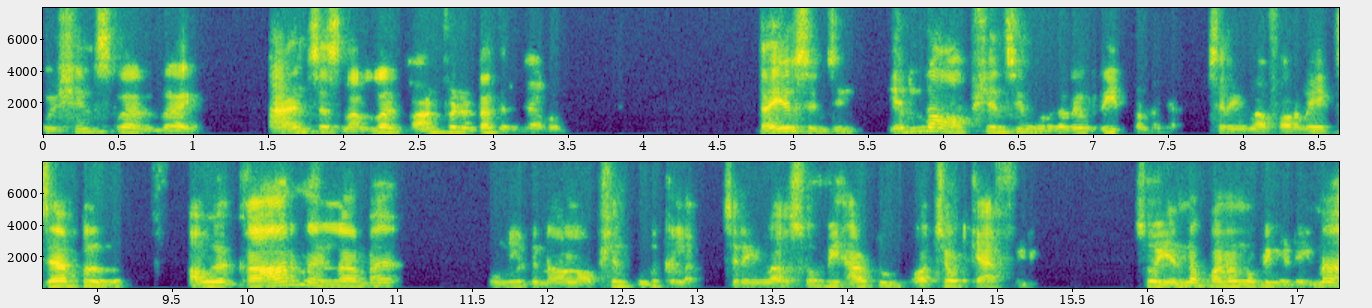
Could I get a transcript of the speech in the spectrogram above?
கொஷின்ஸ்ல இருந்த ஆன்சர்ஸ் நல்லா கான்பிடண்டா தெரிஞ்சாலும் தயவு செஞ்சு எல்லா ஆப்ஷன்ஸையும் ஒரு தடவை ரீட் பண்ணுங்க. சரிங்களா? ஃபார் எக்ஸாம்பிள் அவங்க காரணம் இல்லாம உங்களுக்கு நாலு ஆப்ஷன் கொடுக்கல. சரிங்களா? So we have to watch out carefully so என்ன பண்ணணும் அப்படின்னு கேட்டீங்கன்னா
